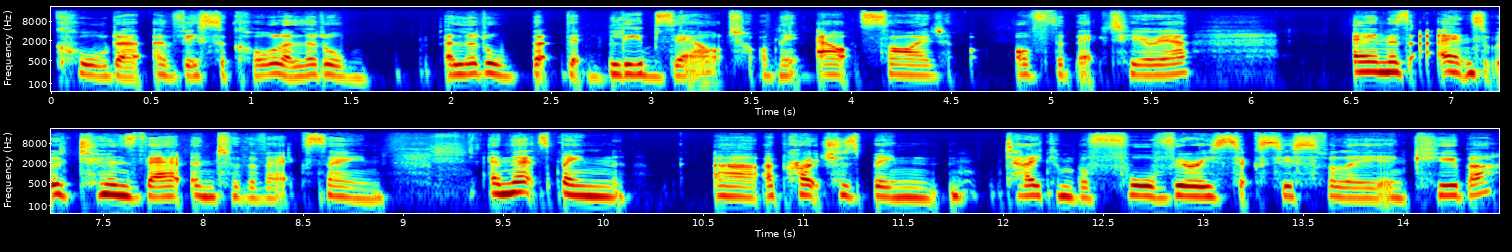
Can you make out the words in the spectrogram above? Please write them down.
called a, a vesicle, a little a little bit that blebs out on the outside of the bacteria, and, and it turns that into the vaccine. And that's been uh, approach has been taken before very successfully in Cuba,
